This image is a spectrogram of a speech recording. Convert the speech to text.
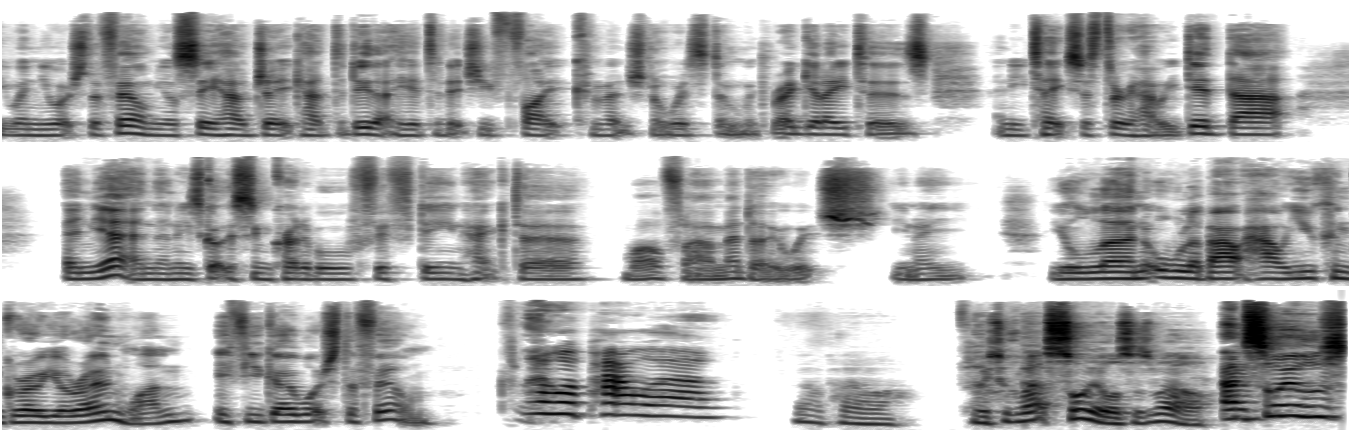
when you watch the film, you'll see how Jake had to do that. He had to literally fight conventional wisdom with regulators, and he takes us through how he did that. And yeah, and then he's got this incredible 15 hectare wildflower meadow, which you know you'll learn all about how you can grow your own one if you go watch the film. Flower power. Flower power. Can we talk about soils as well? And soils.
